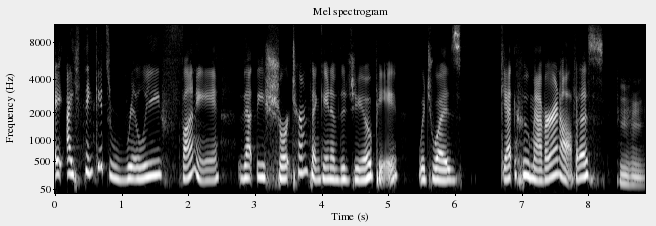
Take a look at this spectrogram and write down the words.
I I think it's really funny that the short term thinking of the GOP, which was get whomever in office, hmm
